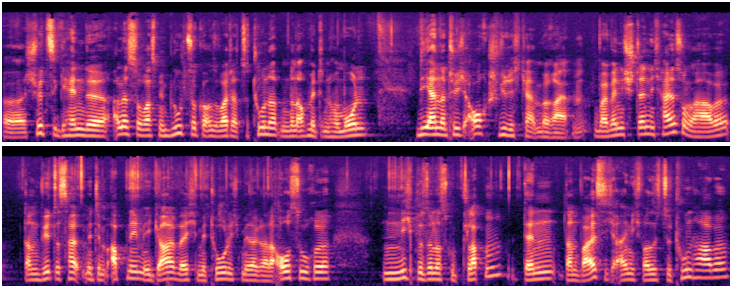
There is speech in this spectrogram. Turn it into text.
äh, schwitzige Hände, alles so, was mit Blutzucker und so weiter zu tun hat und dann auch mit den Hormonen die einem natürlich auch Schwierigkeiten bereiten. Weil wenn ich ständig Heißhunger habe, dann wird es halt mit dem Abnehmen, egal welche Methode ich mir da gerade aussuche, nicht besonders gut klappen, denn dann weiß ich eigentlich, was ich zu tun habe,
